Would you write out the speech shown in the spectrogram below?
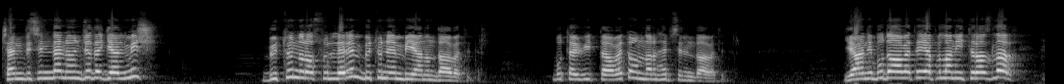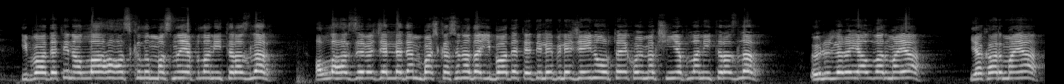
Kendisinden önce de gelmiş bütün Rasullerin, bütün Enbiya'nın davetidir. Bu tevhid daveti onların hepsinin davetidir. Yani bu davete yapılan itirazlar, ibadetin Allah'a has kılınmasına yapılan itirazlar, Allah Azze ve Celle'den başkasına da ibadet edilebileceğini ortaya koymak için yapılan itirazlar, ölülere yalvarmaya, yakarmaya,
